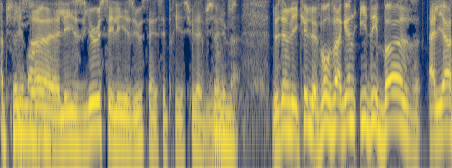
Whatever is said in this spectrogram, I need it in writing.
absolument. ça, les yeux, c'est les yeux, c'est précieux la vie. Deuxième véhicule, le Volkswagen ID Buzz, alias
